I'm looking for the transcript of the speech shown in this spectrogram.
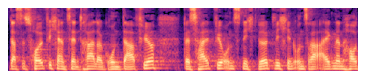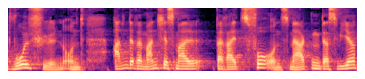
Das ist häufig ein zentraler Grund dafür, weshalb wir uns nicht wirklich in unserer eigenen Haut wohlfühlen und andere manches Mal bereits vor uns merken, dass wir,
